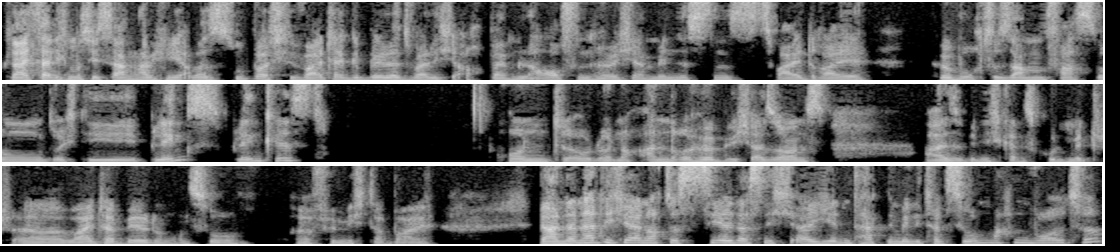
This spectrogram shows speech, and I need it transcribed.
Gleichzeitig muss ich sagen, habe ich mich aber super viel weitergebildet, weil ich auch beim Laufen höre ich ja mindestens zwei, drei Hörbuchzusammenfassungen durch die Blinks, Blinkist und oder noch andere Hörbücher sonst. Also bin ich ganz gut mit äh, Weiterbildung und so äh, für mich dabei. Ja, und dann hatte ich ja noch das Ziel, dass ich äh, jeden Tag eine Meditation machen wollte.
